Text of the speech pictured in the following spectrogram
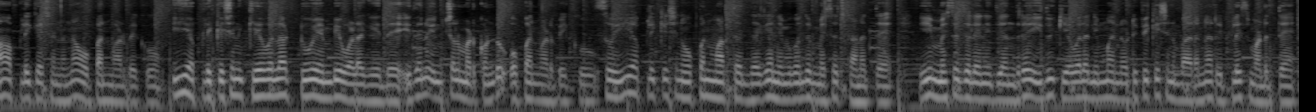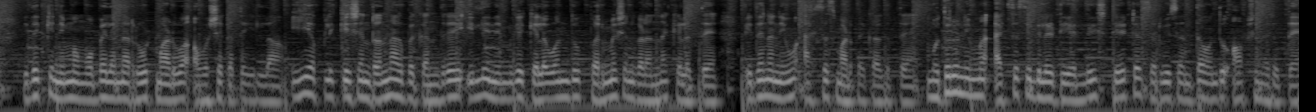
ಆ ಅಪ್ಲಿಕೇಶನ್ ಅನ್ನು ಓಪನ್ ಮಾಡಬೇಕು. ಈ ಅಪ್ಲಿಕೇಶನ್ ಕೇವಲ ಟೂ ಎಂ ಬಿ ಒಳಗೆ ಇದೆ. ಇದನ್ನು ಇನ್ಸ್ಟಾಲ್ ಮಾಡಿಕೊಂಡು ಓಪನ್ ಮಾಡಬೇಕು. ಸೊ ಈ ಅಪ್ಲಿಕೇಶನ್ ಓಪನ್ ಮಾಡ್ತಾ ಇದ್ದಾಗ ನಿಮಗೊಂದು ಮೆಸೇಜ್ ಕಾಣುತ್ತೆ. ಈ ಮೆಸೇಜಲ್ಲಿ ಏನಿದೆ ಅಂದರೆ, ಇದು ಕೇವಲ ನಿಮ್ಮ ನೋಟಿಫಿಕೇಶನ್ ಬಾರನ್ನು ರಿಪ್ಲೇಸ್ ಮಾಡುತ್ತೆ. ಇದಕ್ಕೆ ನಿಮ್ಮ ಮೊಬೈಲನ್ನು ರೂಟ್ ಮಾಡುವ ಅವಶ್ಯಕತೆ ಇಲ್ಲ. ಈ ಅಪ್ಲಿಕೇಶನ್ ರನ್ ಆಗಬೇಕಂದ್ರೆ ಇಲ್ಲಿ ನಿಮಗೆ ಕೆಲವೊಂದು ಪರ್ಮಿಷನ್ಗಳನ್ನು ಕೇಳುತ್ತೆ. ಇದನ್ನು ನೀವು ಆಕ್ಸೆಸ್ ಮಾಡಬೇಕಾಗುತ್ತೆ. ಮೊದಲು ನಿಮ್ಮ ಆಕ್ಸೆಸಿಬಿಲಿಟಿಯಲ್ಲಿ ಸ್ಟೇಟಸ್ ಸರ್ವಿಸ್ ಅಂತ ಒಂದು ಆಪ್ಷನ್ ಇರುತ್ತೆ.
